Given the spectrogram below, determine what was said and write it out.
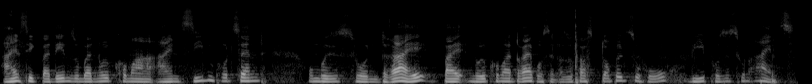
1 liegt bei denen so bei 0,17 Prozent und Position 3 bei 0,3 Prozent, also fast doppelt so hoch wie Position 1.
